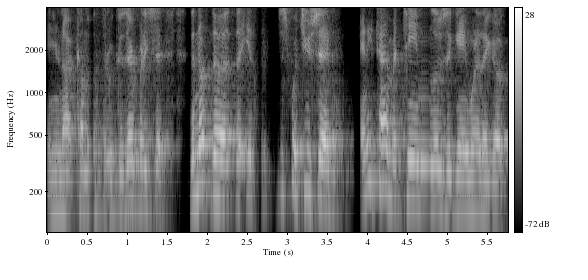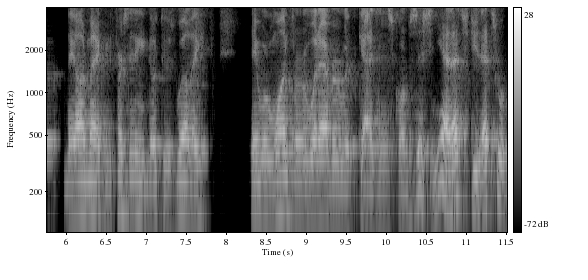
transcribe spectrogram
And you're not coming through because everybody said the, the the just what you said. Anytime a team loses a game, where do they go? They automatically the first thing they go to is well they they were one for whatever with guys in the scoring position. Yeah, that's you. That's what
